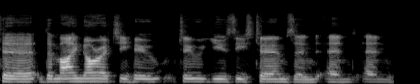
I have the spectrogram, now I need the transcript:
the the minority who do use these terms and and and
